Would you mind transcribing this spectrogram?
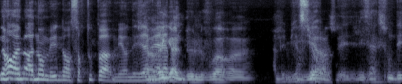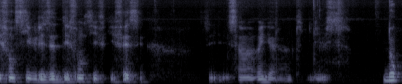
Non, non, non, mais non, surtout pas. Mais on est jamais. C'est un régal de le voir. Euh, ah, bien sûr. Les, actions défensives, les aides défensives qu'il fait, c'est c'est un régal. Hein, donc,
